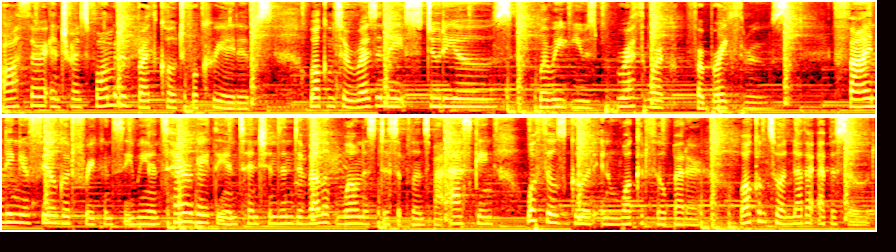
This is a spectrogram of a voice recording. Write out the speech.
author, and transformative breath coach for creatives. Welcome to Resonate Studios, where we use breath work for breakthroughs. Finding your feel good frequency, we interrogate the intentions and develop wellness disciplines by asking what feels good and what could feel better. Welcome to another episode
